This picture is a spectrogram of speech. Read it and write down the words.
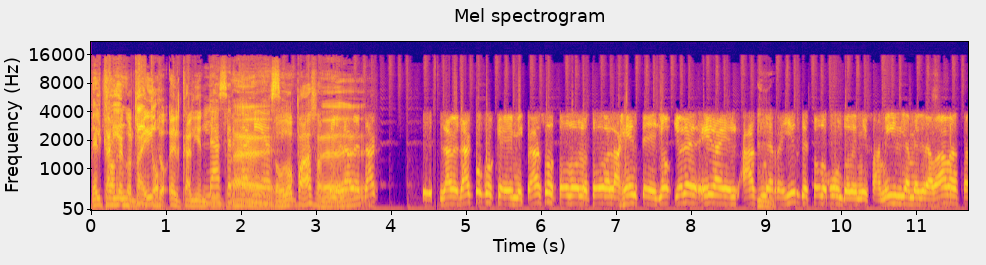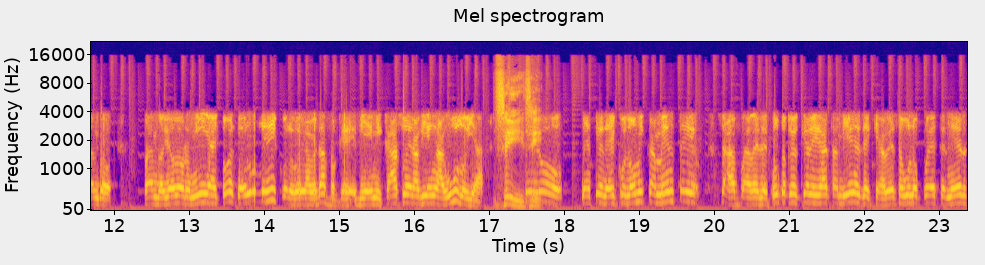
El calientito. El calientito. La cercanía, Eh, sí. Todo pasa. Y la verdad la verdad Coco que en mi caso todo lo- toda la gente yo yo era, era el hazme reír de todo mundo de mi familia me grababan cuando cuando yo dormía y todo eso era un ridículo la verdad porque en mi- en mi caso era bien agudo ya Sí, sí. pero me entiendes económicamente a ver, el punto que yo quiero llegar también es de que a veces uno puede tener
